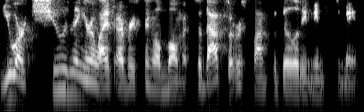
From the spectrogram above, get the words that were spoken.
You are choosing your life every single moment. So that's what responsibility means to me.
